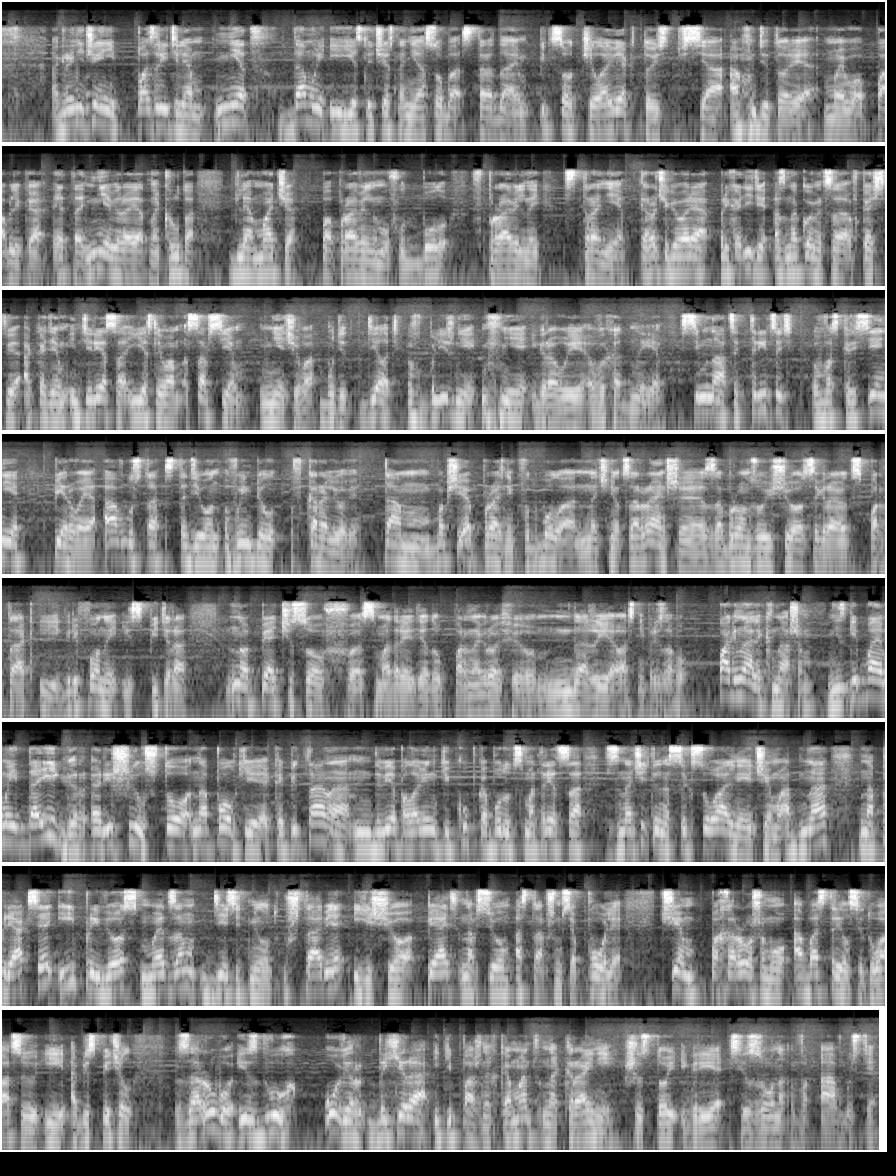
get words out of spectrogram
Ограничений по зрителям нет, да мы и, если честно, не особо страдаем. 500 человек, то есть вся аудитория моего паблика, это невероятно круто для матча по правильному футболу в правильной стране. Короче говоря, приходите ознакомиться в качестве академ интереса, если вам совсем нечего будет делать в ближние неигровые выходные. 17.30 в воскресенье 1 августа, стадион «Вымпел» в Королеве. Там вообще праздник футбола начнется раньше, за бронзу еще сыграют «Спартак» и «Грифоны» из Питера, но 5 часов смотреть эту порнографию даже я вас не призову. Погнали к нашим. Несгибаемый Доигр решил, что на полке капитана две половинки кубка будут смотреться значительно сексуальнее, чем одна. Напрягся и привез Медзам 10 минут в штабе и еще 5 на всем оставшемся поле. Чем по-хорошему обострил ситуацию и обеспечил зарубу из двух овер до хера экипажных команд на крайней шестой игре сезона в августе.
